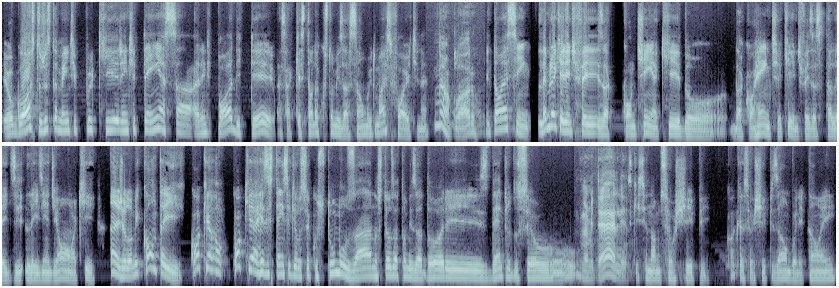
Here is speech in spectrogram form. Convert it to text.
eu gosto justamente porque a gente tem essa. A gente pode ter essa questão da customização muito mais forte, né? Não, claro. Então é assim. Lembra que a gente fez a continha aqui do, da corrente aqui? A gente fez essa leizinha de on aqui. Ângelo, me conta aí. Qual que, é, qual que é a resistência que você costuma usar nos teus atomizadores dentro do seu. No MTL? Esqueci o nome do seu chip. Qual que é o seu chipzão bonitão aí?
